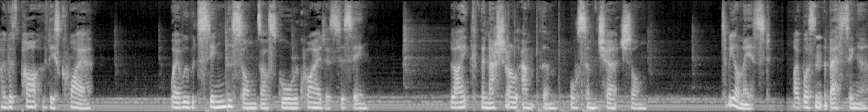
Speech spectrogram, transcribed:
I was part of this choir where we would sing the songs our school required us to sing, like the national anthem or some church song. To be honest, I wasn't the best singer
